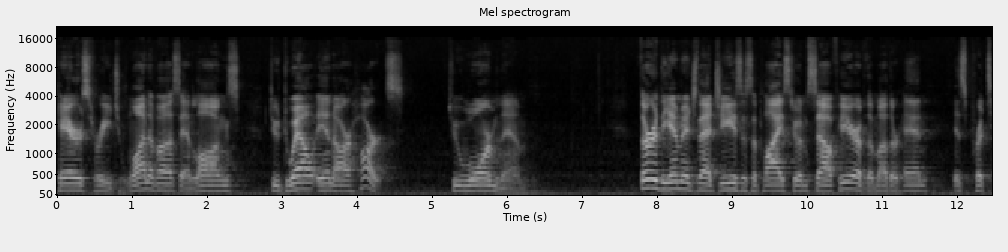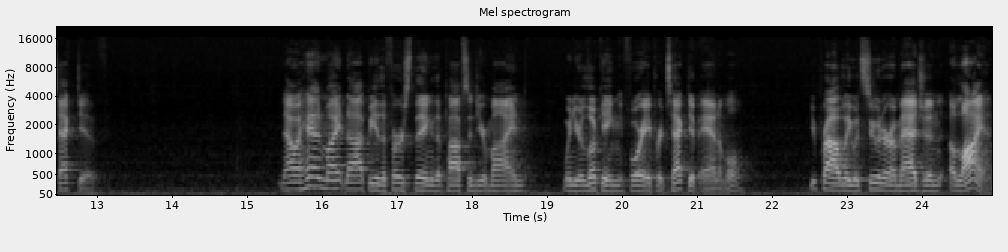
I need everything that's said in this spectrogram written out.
cares for each one of us and longs to dwell in our hearts to warm them. Third, the image that Jesus applies to himself here of the mother hen is protective. Now, a hen might not be the first thing that pops into your mind when you're looking for a protective animal. You probably would sooner imagine a lion.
